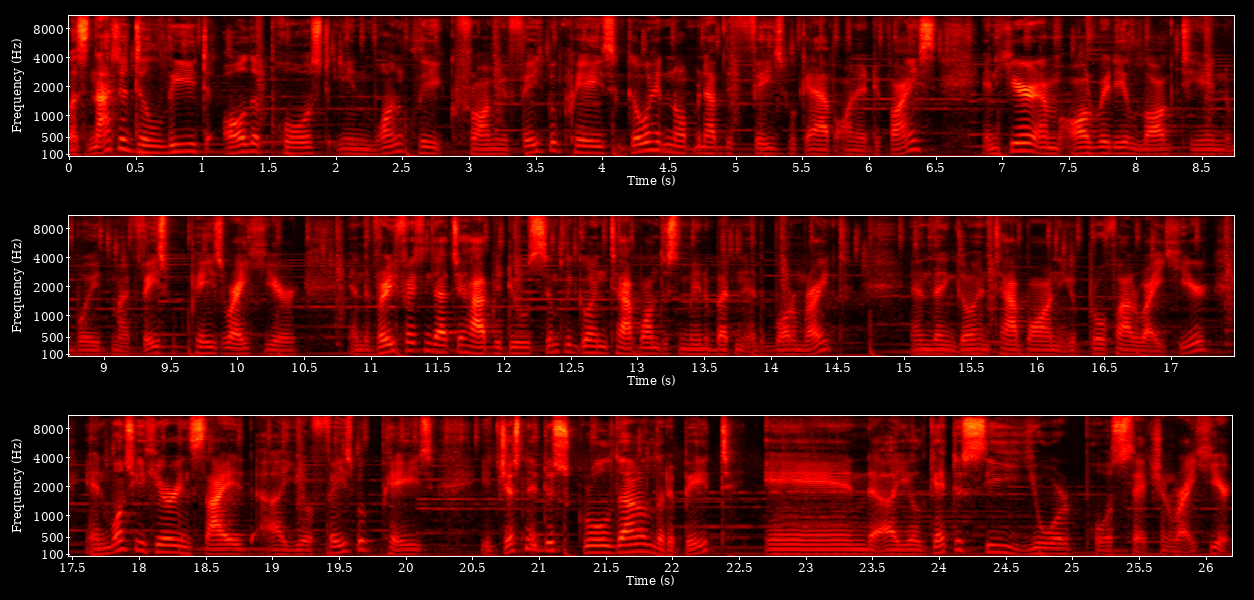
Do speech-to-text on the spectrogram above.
But not to delete all the posts in one click from your Facebook page, go ahead and open up the Facebook app on your device. And here I'm already logged in with my Facebook page right here. And the very first thing that you have to do is simply go ahead and tap on this menu button at the bottom right and then go ahead and tap on your profile right here and once you're here inside uh, your Facebook page you just need to scroll down a little bit and uh, you'll get to see your post section right here.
